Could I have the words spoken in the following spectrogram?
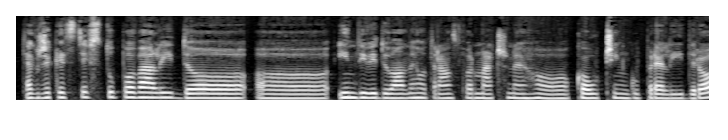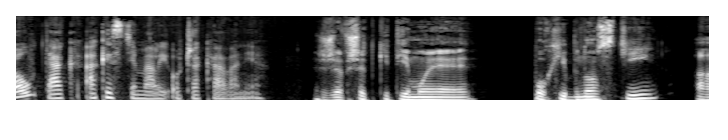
Takže keď ste vstupovali do uh, individuálneho transformačného coachingu pre lídrov, tak aké ste mali očakávania? Že všetky tie moje pochybnosti a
